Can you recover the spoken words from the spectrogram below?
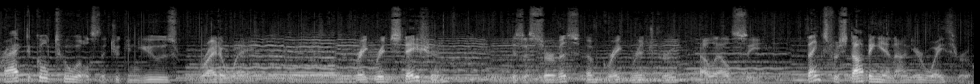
practical tools that you can use right away. Great Ridge Station is a service of Great Ridge Group, LLC. Thanks for stopping in on your way through.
